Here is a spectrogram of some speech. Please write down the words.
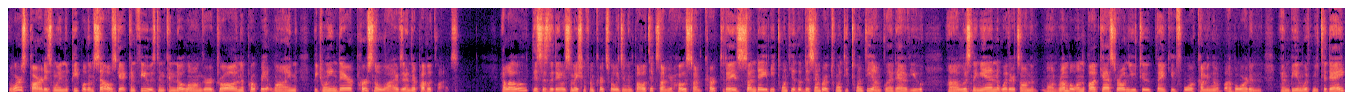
The worst part is when the people themselves get confused and can no longer draw an appropriate line between their personal lives and their public lives. Hello, this is the Daily Summation from Kurt's Religion and Politics. I'm your host. I'm Kurt. Today is Sunday, the 20th of December of 2020. I'm glad to have you uh, listening in, whether it's on the on Rumble, on the podcast, or on YouTube. Thank you for coming aboard and and being with me today.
